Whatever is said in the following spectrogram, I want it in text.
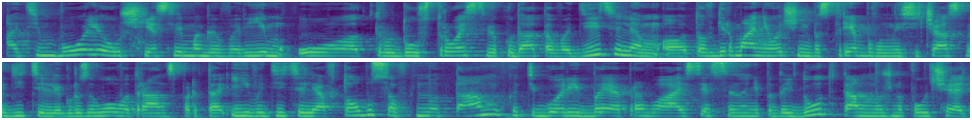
А тем более уж если мы говорим о трудоустройстве куда-то водителем, э, то в Германии очень востребованы сейчас водители грузового транспорта и водители автобусов, но там категории Б права, естественно, не подойдут. Там нужно получать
